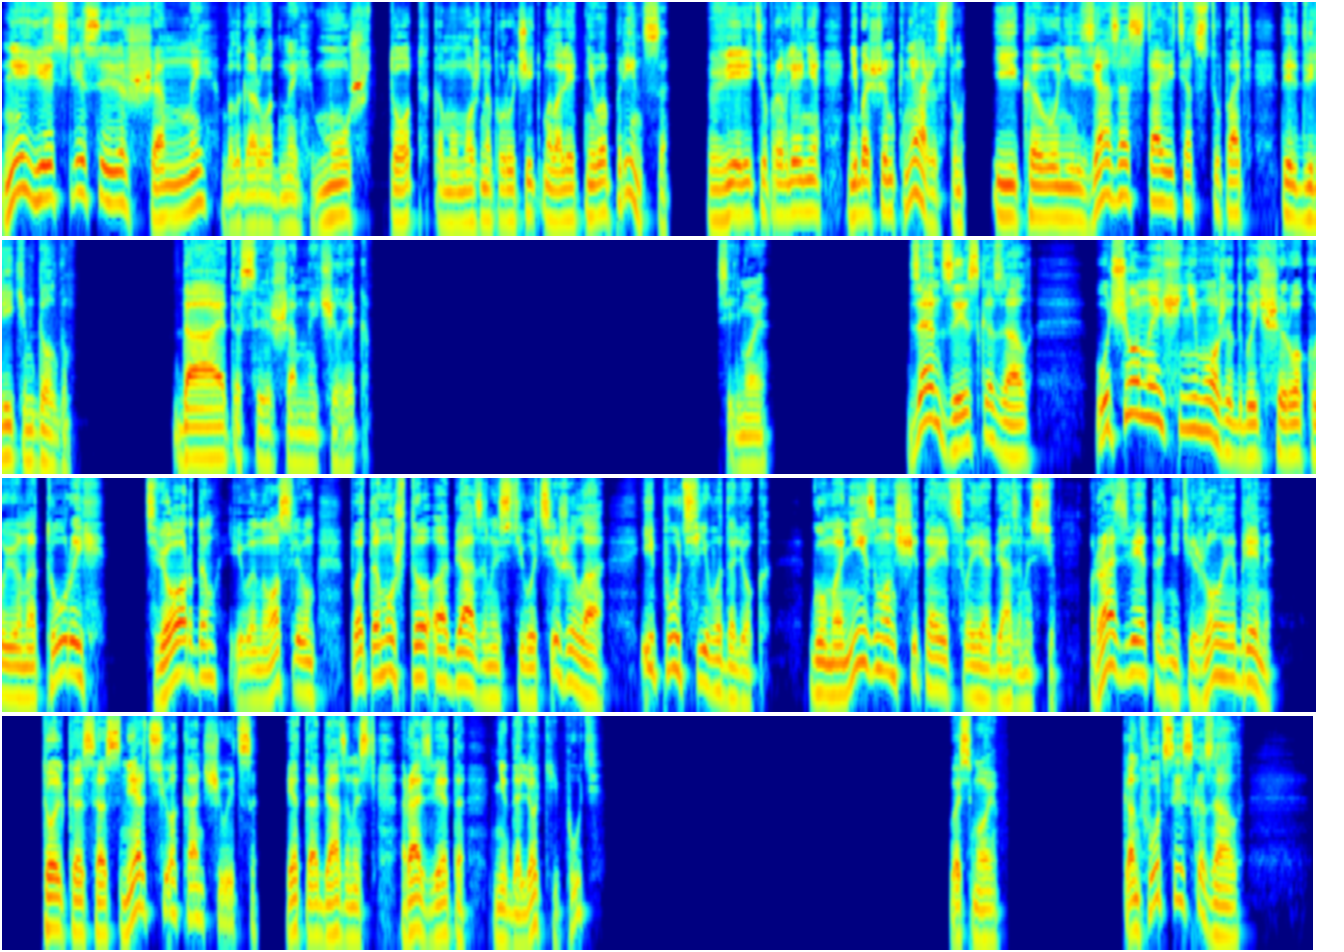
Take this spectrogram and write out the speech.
«Не есть ли совершенный, благородный муж тот, кому можно поручить малолетнего принца, верить управление небольшим княжеством и кого нельзя заставить отступать перед великим долгом?» Да, это совершенный человек. Седьмое. Дзэнзы сказал, ученый не может быть широкою натурой, твердым и выносливым, потому что обязанность его тяжела и путь его далек. Гуманизм он считает своей обязанностью. Разве это не тяжелое бремя? Только со смертью оканчивается эта обязанность. Разве это недалекий путь? Восьмое. Конфуций сказал,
